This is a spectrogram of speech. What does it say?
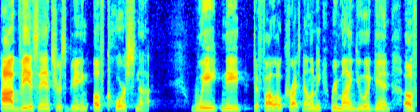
obvious answers being, of course not. We need to follow Christ. Now, let me remind you again of,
